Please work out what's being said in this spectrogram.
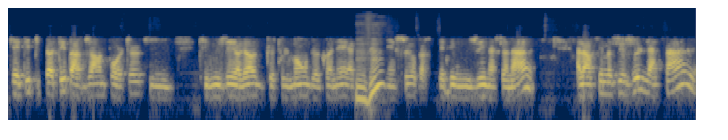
qui a été piloté par John Porter, qui, qui est muséologue que tout le monde connaît, à Québec, Mhm. bien sûr, parce qu'il était au Musée national. Alors, c'est M. Jules Lassalle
